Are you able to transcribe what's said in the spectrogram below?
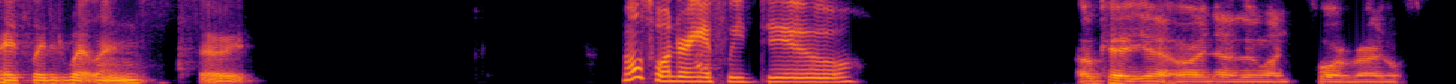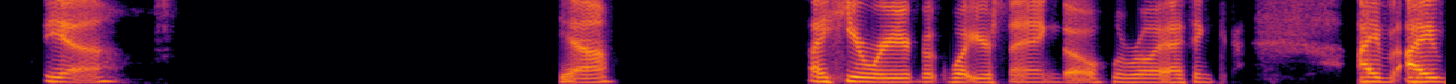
isolated wetlands. So I'm also wondering if we do. Okay, yeah, or another one for vernals. Yeah. Yeah. I hear where you're what you're saying though, Leroy. I think I've I've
